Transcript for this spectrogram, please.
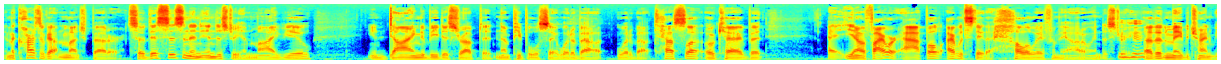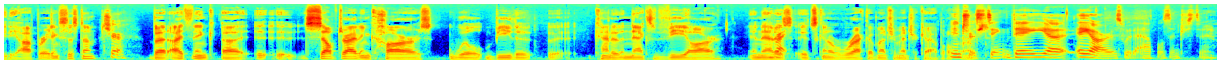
And the cars have gotten much better. So this isn't an industry, in my view, you know, dying to be disrupted. Now people will say, what about, what about Tesla? Okay, but uh, you know, if I were Apple, I would stay the hell away from the auto industry, other than maybe trying to be the operating system. Mm-hmm. Sure. But I think uh, uh, self-driving cars will be the uh, kind of the next VR, and that is Right. it's going to wreck a bunch of venture capital. firms. Interesting. They uh, AR is what Apple's interested in.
